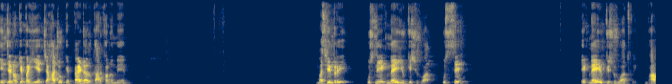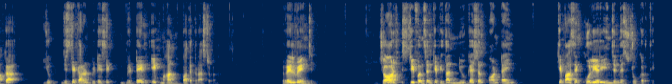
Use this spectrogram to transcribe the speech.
इंजनों के पहिए, जहाजों के पैडल, कारखानों में मशीनरी, उसने एक नए युग की शुरुआत, उससे एक नए युग की शुरुआत हुई, भाप का युग, जिसके कारण ब्रिटेन एक ब्रिटेन एक महान उत्पादक राष्ट्र बना। रेलवे इंजन। जॉर्ज स्टीफनसन के पिता न्यू कैसल ऑन टाइम के पास एक कोलियरी इंजन में स्टोकर थे।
